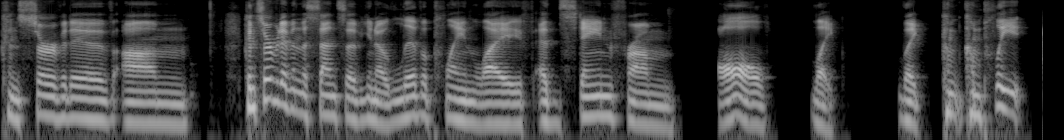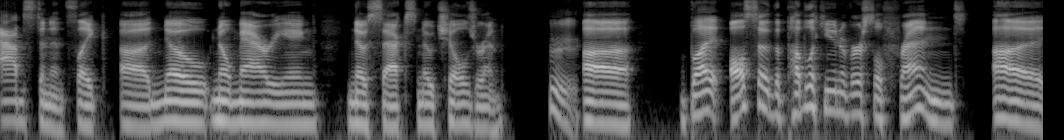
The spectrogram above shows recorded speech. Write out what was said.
conservative um conservative in the sense of you know live a plain life abstain from all like like com- complete abstinence like uh no no marrying no sex no children Hmm. uh but also the public universal friend uh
